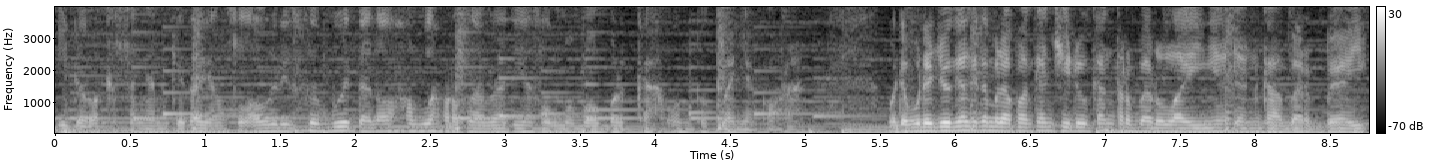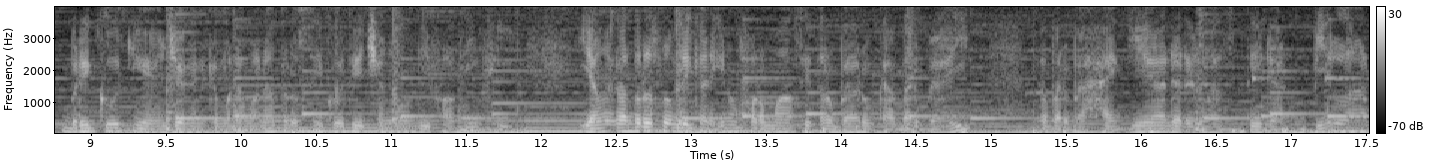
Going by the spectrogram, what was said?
idola kesayangan kita yang selalu disebut dan Alhamdulillah persahabatnya selalu membawa berkah untuk banyak orang. Mudah-mudahan juga kita mendapatkan cidukan terbaru lainnya dan kabar baik berikutnya. Jangan ke mana-mana terus ikuti channel Diva TV yang akan terus memberikan informasi terbaru kabar baik, kabar bahagia dari Lesti dan Bilar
